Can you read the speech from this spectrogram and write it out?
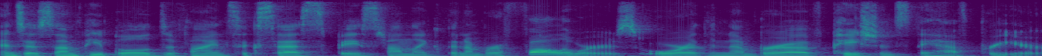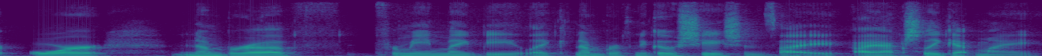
And so some people define success based on like the number of followers or the number of patients they have per year or number of for me might be like number of negotiations I, I actually get my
